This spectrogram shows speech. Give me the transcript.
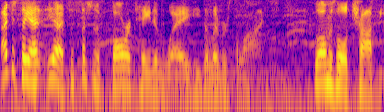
I just think, yeah, it's just such an authoritative way he delivers the lines. It's almost a little choppy.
